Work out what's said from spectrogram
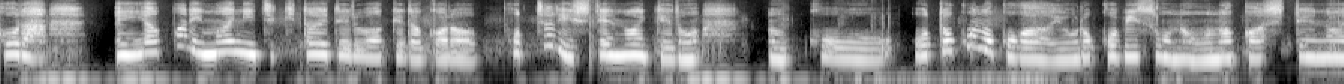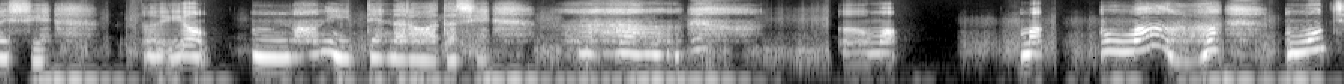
ほら、やっぱり毎日鍛えてるわけだから、ぽっちゃりしてないけど、こう、男の子が喜びそうなお腹してないし、いや、何言ってんだろう、私。ま、ま、まあ、もち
